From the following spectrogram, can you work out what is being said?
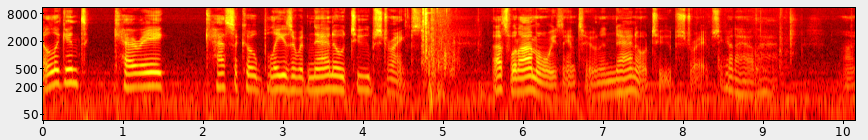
Elegant Carre Casico blazer with nanotube stripes. That's what I'm always into, the nanotube stripes. You gotta have that.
